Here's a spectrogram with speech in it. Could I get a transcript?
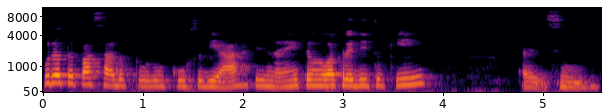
por eu ter passado por um curso de artes, né? Então eu acredito que, é, sim,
